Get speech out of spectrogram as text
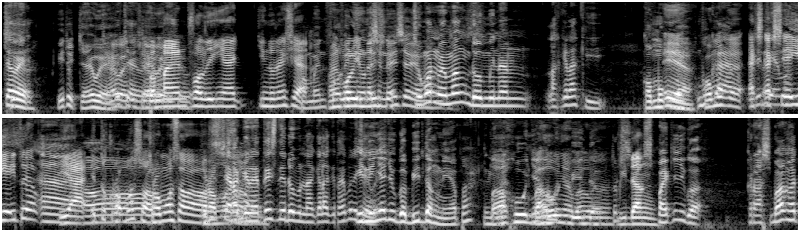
cewek. Itu cewek. Cewek, Cewek. cewek. Pemain volleynya Indonesia. Pemain Main volley Indonesia. Indonesia. Cuman memang dominan laki-laki. komuknya. Iya, komuknya. XXY itu ya. Ah, Iya, itu Oh. kromosom. Kromosom. Jadi secara genetis dia dominan laki-laki tapi dia Ininya juga bidang nih apa? Bahunya, Bahunya, bidang. bahunya. Terus Bidang. spike-nya juga keras banget.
